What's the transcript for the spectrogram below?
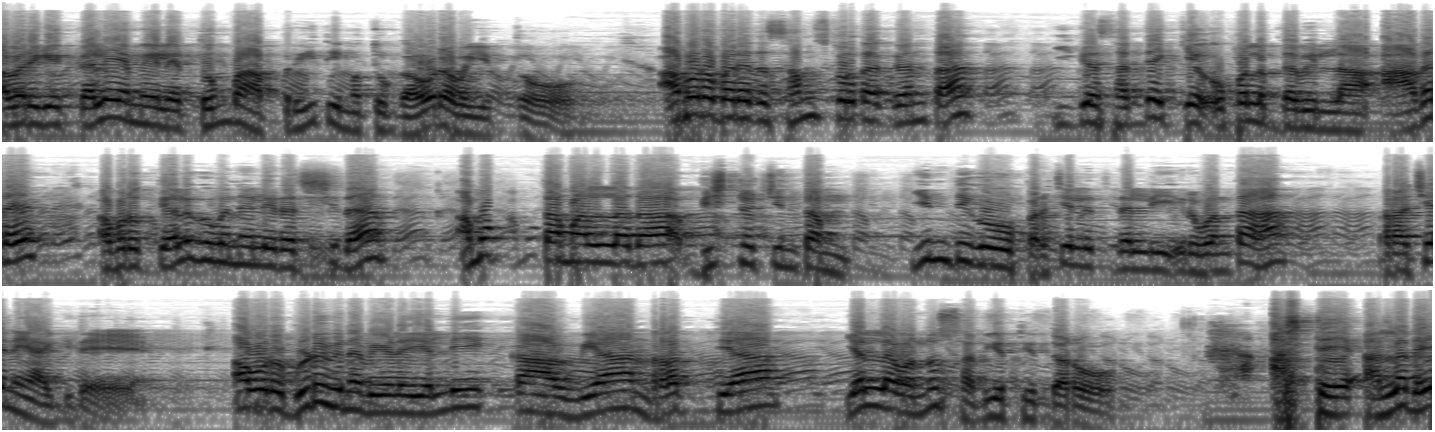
ಅವರಿಗೆ ಕಲೆಯ ಮೇಲೆ ತುಂಬಾ ಪ್ರೀತಿ ಮತ್ತು ಗೌರವ ಇತ್ತು. ಅವರು ಬರೆದ ಸಂಸ್ಕೃತ ಗ್ರಂಥ ಈಗ ಸದ್ಯಕ್ಕೆ ಉಪಲಬ್ಧವಿಲ್ಲ. ಆದರೆ ಅವರು ತೆಲುಗುವಿನಲ್ಲಿ ರಚಿಸಿದ ಅಮುಕ್ತಮಲ್ಲದ ವಿಷ್ಣು ಚಿಂತಂ ಇಂದಿಗೂ ಪ್ರಚಲಿತದಲ್ಲಿ ಇರುವಂತಹ ರಚನೆಯಾಗಿದೆ. ಅವರು ಬಿಡುವಿನ ವೇಳೆಯಲ್ಲಿ ಕಾವ್ಯ, ನೃತ್ಯ ಎಲ್ಲವನ್ನು ಸವಿಯುತ್ತಿದ್ದರು. ಅಷ್ಟೇ ಅಲ್ಲದೆ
